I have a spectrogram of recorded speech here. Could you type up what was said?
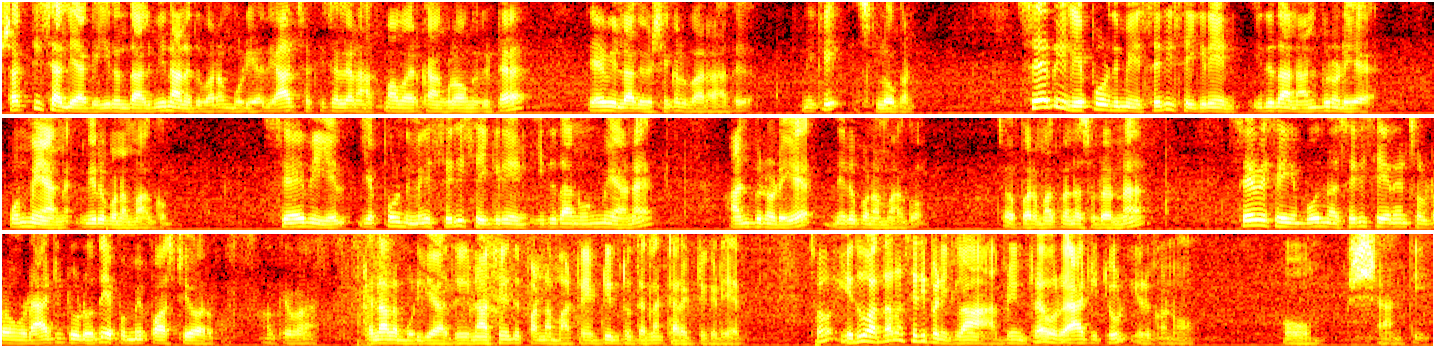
சக்திசாலியாக இருந்தால் வீணானது வர முடியாது. யார் சக்திசாலியான ஆத்மாவாக இருக்காங்களோ அவங்கக்கிட்ட தேவையில்லாத விஷயங்கள் வராது. இன்றைக்கி ஸ்லோகன். சேவையில் எப்பொழுதுமே சரி செய்கிறேன். இதுதான் அன்பினுடைய உண்மையான நிரூபணமாகும். சேவையில் எப்பொழுதுமே சரி செய்கிறேன். இதுதான் உண்மையான அன்பினுடைய நிரூபணமாகும். ஸோ பரமாத்மா என்ன சொல்கிறேன்னா சேவை செய்யும்போது நான் சரி செய்கிறேன்னு சொல்கிறவங்களோட ஆட்டிடியூட் வந்து எப்போவுமே பாசிட்டிவாக இருக்கும். ஓகேவா என்னால் முடியாது. நான் சேர்ந்து பண்ண மாட்டேன். இப்படின்றதெல்லாம் கரெக்டு கிடையாது. ஸோ எதுவாக இருந்தாலும் சரி பண்ணிக்கலாம் அப்படின்ற ஒரு ஆட்டிடியூட் இருக்கணும். ஓம் சாந்தி.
